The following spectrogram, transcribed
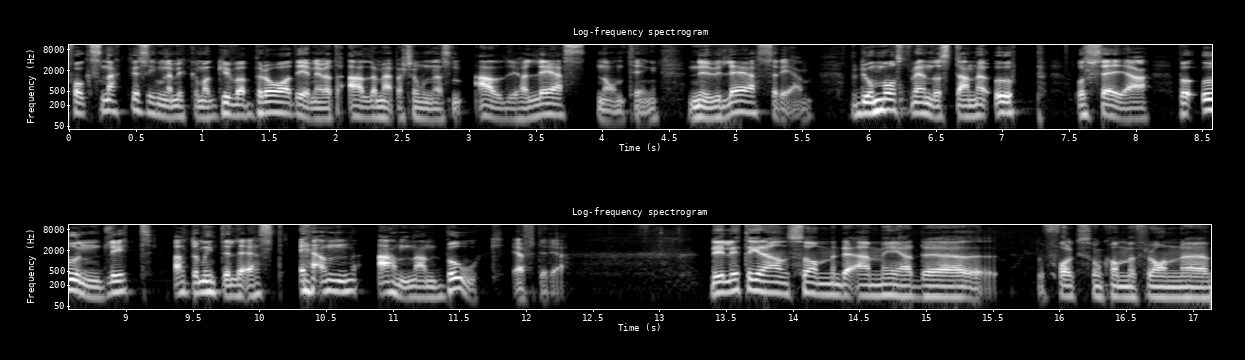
folk snackade så himla mycket om att gud vad bra det är nu att alla de här personerna som aldrig har läst någonting nu läser igen. Då måste man ändå stanna upp och säga vad undligt att de inte läst en annan bok efter det. det är lite grann som det är med eh, folk som kommer från eh,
